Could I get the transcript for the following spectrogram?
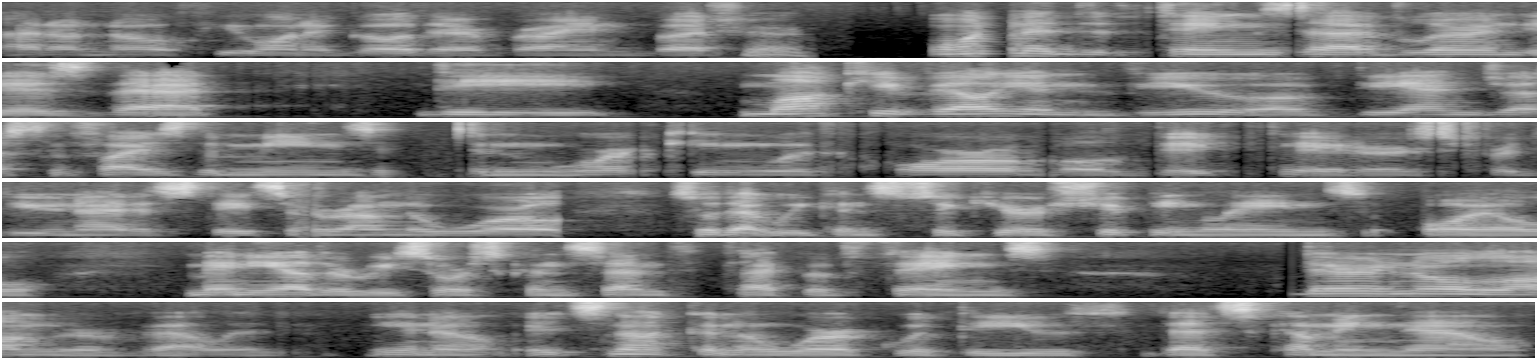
I don't know if you want to go there, Bryan, but sure. one of the things I've learned is that the Machiavellian view of the end justifies the means in working with horrible dictators for the United States around the world so that we can secure shipping lanes, oil, many other resource consent type of things they're no longer valid. You know, it's not going to work with the youth that's coming now.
